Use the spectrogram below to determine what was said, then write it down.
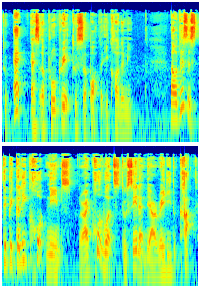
to act as appropriate to support the economy. Now, this is typically code names, right? Code words to say that they are ready to cut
